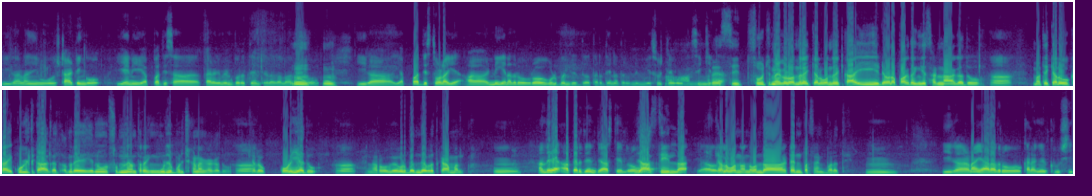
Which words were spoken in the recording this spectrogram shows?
ಈಗ ಅಣ್ಣ ನೀವು ಸ್ಟಾರ್ಟಿಂಗು ಏನು ಈ ಎಪ್ಪತ್ತು ದಿವಸ ಕರಗಿನಲ್ಲಿ ಬರುತ್ತೆ ಅಂತ ಹೇಳೋದಲ್ಲ ನೀವು? ಈಗ ಎಪ್ಪತ್ತು ದಿವಸದೊಳಗೆ ಆ ಹಣ್ಣಿಗೆ ಏನಾದರೂ ರೋಗಗಳು ಬಂದಿದ್ದು ಆ ಥರದ್ದು ಏನಾದರೂ ನಿಮಗೆ ಸೂಚನೆಗಳು ಅಂದ್ರೆ ಸಿಕ್ಕಿಲ್ಲ ಸಿ- ಸೂಚನೆಗಳು ಅಂದ್ರೆ ಕೆಲವೊಂದ್ರೆ ಕಾಯಿ ಡೆವಲಪ್ ಆಗದಂಗೆ ಸಣ್ಣ ಆಗೋದು ಹಾ. ಮತ್ತೆ ಕೆಲವು ಕಾಯಿ ಕುಲ್ಟ್ಕ ಆಗೋದು ಅಂದ್ರೆ ಏನು ಸುಮ್ಮನೆ ಒಂಥರ ಹಿಂಗೆ ಮುಡಿದು ಮಡ್ಚ್ಕೊಂಡಂಗೆ ಆಗೋದು ಕೆಲವು ಕೊಳಿಯೋದು ಹಾ. ಎಲ್ಲ ರೋಗಗಳು ಬಂದೇ ಬರುತ್ತೆ ಕಾಮನ್. ಹ್ಮ್. ಅಂದ್ರೆ ಆ ಥರದ್ದೇನು ಜಾಸ್ತಿ ಏನು ರೋಗ? ಜಾಸ್ತಿ ಇಲ್ಲ. ಯಾವ ಕೆಲವೊಂದೊಂದು ಒಂದು ಟೆನ್ ಪರ್ಸೆಂಟ್ ಬರುತ್ತೆ. ಹ್ಮ್. ಈಗ ಅಣ್ಣ ಯಾರಾದರೂ ಕರಂಗ ಕೃಷಿ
